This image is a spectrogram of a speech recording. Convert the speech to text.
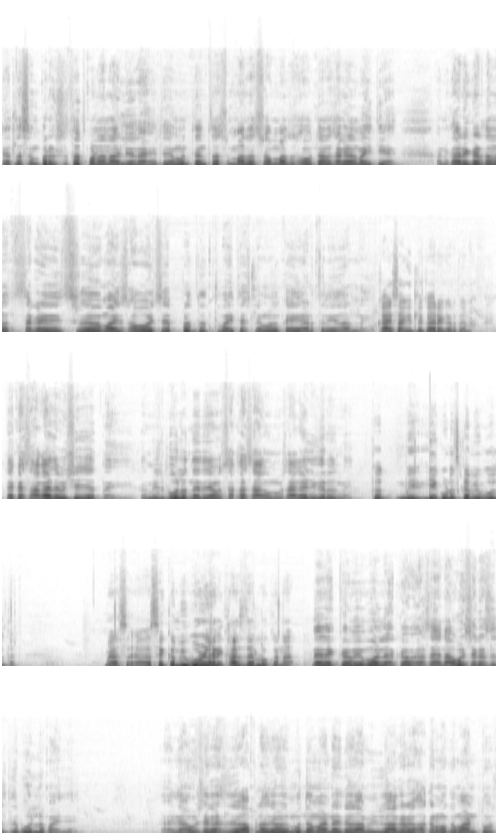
त्यातला संपर्क सततपणानं आलेला आहे. त्यामुळे त्यांचा माझा स्व माझा स्वभाव त्यांना सगळ्यांना माहिती आहे. आणि कार्यकर्त्यांना सगळ्यांनीच माझ्या स्वभावाची पद्धत माहिती असल्यामुळे काही अडचण येणार नाही. काय सांगितलं कार्यकर्त्यांना? नाही काय सांगायचा विषयच येत नाही. मीच बोलत नाही त्यामुळे सका सांग सांगायची गरज नाही. तर मी एकूणच कमी बोलता मग असं असे कमी बोलणारे खासदार लोकांना नाही नाही कमी बोलला क असं आहे ना आवश्यक असेल तर बोललं पाहिजे. आणि आवश्यक असेल तर आपला जेव्हा मुद्दा मांडायचा आम्ही जो आग्र आक्रमक मांडतोच.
